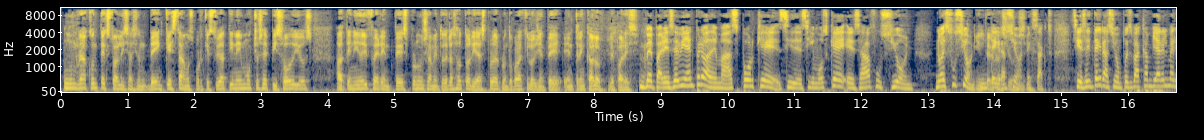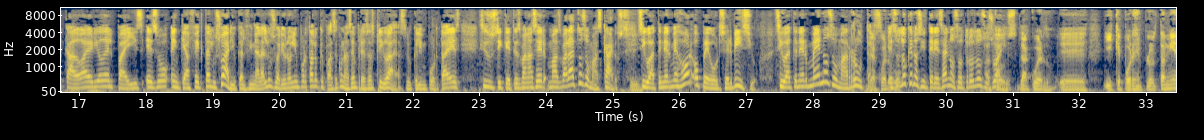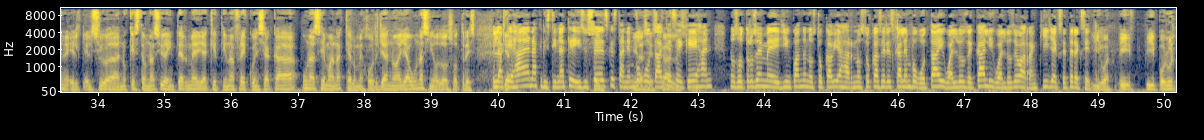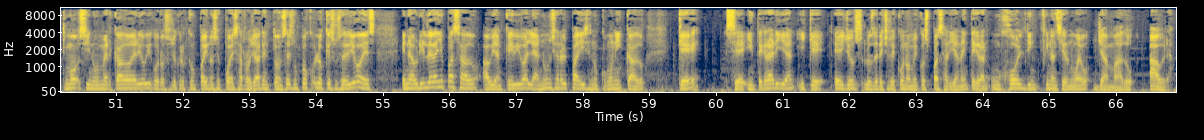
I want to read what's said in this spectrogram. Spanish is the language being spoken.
una contextualización de en qué estamos, porque esto ya tiene muchos episodios, ha tenido diferentes pronunciamientos de las autoridades, pero de pronto para que el oyente entre en calor, ¿le parece? Me parece bien, pero además porque si decimos que esa fusión no es fusión, integración, exacto. Si esa integración pues va a cambiar el mercado aéreo del país, ¿eso en qué afecta al usuario? Que al final al usuario no le importa lo que pase con las empresas privadas, lo que le importa es si sus tiquetes van a ser más baratos o más caros, si va a tener mejor o peor servicio, si va a tener menos o más rutas. Eso es lo que nos interesa a nosotros los usuarios. de acuerdo. Eh, y que, por ejemplo, también el, el ciudadano que está en una ciudad intermedia que tiene una frecuencia cada una semana, que a lo mejor ya no haya una, sino dos o tres. La queja de Ana Cristina que dice ustedes que están en Bogotá, que se quejan nosotros en Medellín cuando nos toca viajar nos toca hacer escala en Bogotá, igual los de Cali, igual los de Barranquilla, etcétera, etcétera. Y bueno, y, por último, sin un mercado aéreo vigoroso, yo creo que un país no se puede desarrollar. Entonces, un poco lo que sucedió es, en abril del año pasado, Avianca y Viva le anuncian al país en un comunicado que se integrarían y que ellos, los derechos económicos, pasarían a integrar un holding financiero nuevo llamado Abra.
